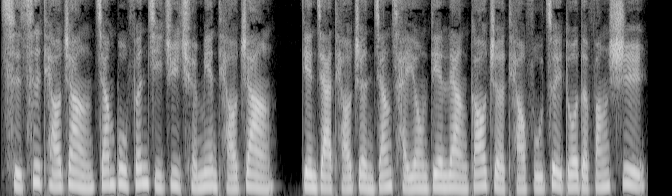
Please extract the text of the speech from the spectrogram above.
此次调涨将不分级距全面调涨，电价调整将采用电量高者调幅最多的方式，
